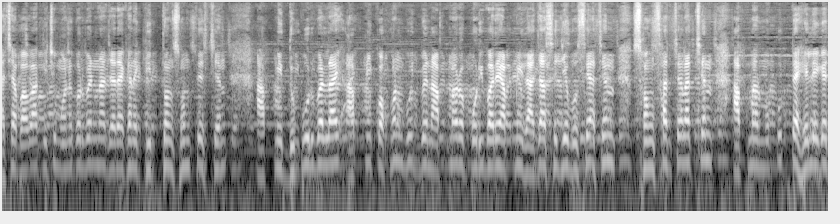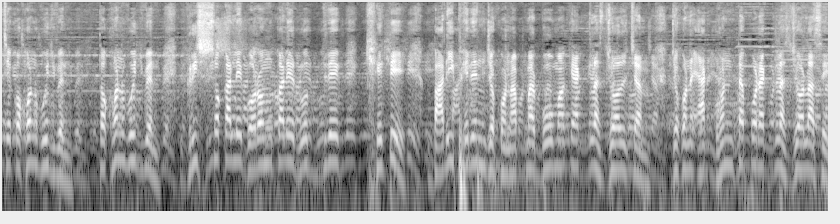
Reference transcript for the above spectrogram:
আচ্ছা বাবা, কিছু মনে করবেন না, যারা এখানে কীর্তন শুনতে এসছেন, আপনি দুপুরবেলায়, আপনি কখন বুঝবেন, আপনারও পরিবারে আপনি রাজা সেজে বসে আছেন, সংসার চালাচ্ছেন, আপনার মুকুটটা হেলে গেছে, কখন বুঝবেন? তখন বুঝবেন, গ্রীষ্মকালে, গরমকালে, রোদ্রে খেটে বাড়ি ফেরেন যখন, আপনার বৌমাকে এক গ্লাস জল চান, যখন এক ঘণ্টা পর এক গ্লাস জল আসে,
